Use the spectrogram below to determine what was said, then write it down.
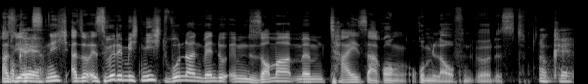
Also Okay. jetzt nicht, also es würde mich nicht wundern, wenn du im Sommer mit dem Thai-Sarong rumlaufen würdest. Okay.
